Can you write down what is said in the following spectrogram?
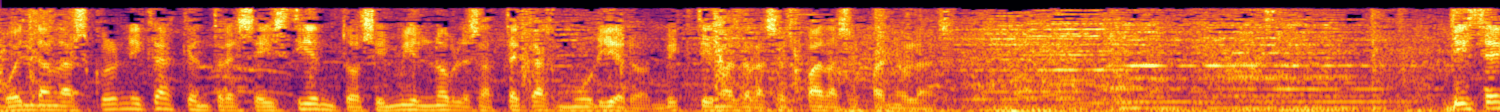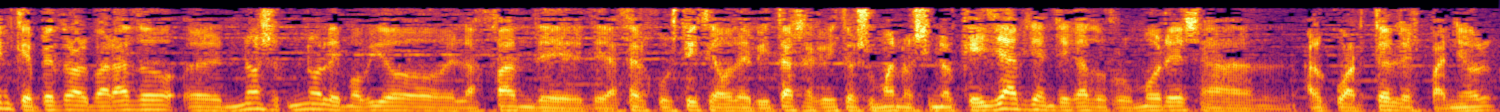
Cuentan las crónicas que entre 600 y 1000 nobles aztecas murieron, víctimas de las espadas españolas. Dicen que Pedro Alvarado eh, no, le movió el afán de, hacer justicia o de evitar sacrificios humanos, sino que ya habían llegado rumores al cuartel español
